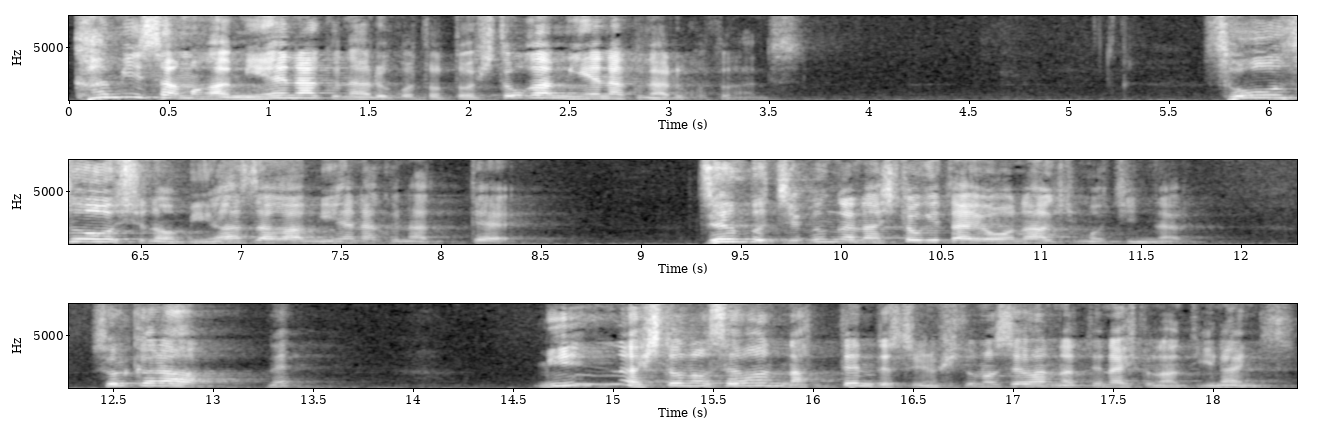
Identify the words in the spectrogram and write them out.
神様が見えなくなることと人が見えなくなることなんです。創造主の御業が見えなくなって全部自分が成し遂げたような気持ちになる。それからねみんな人の世話になってんですよ。人の世話になってない人なんていないんです。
